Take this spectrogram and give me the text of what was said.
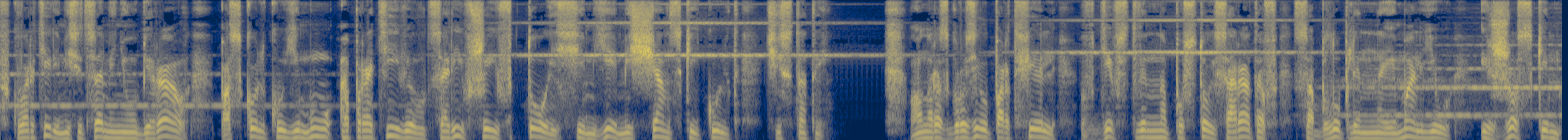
В квартире месяцами не убирал, поскольку ему опротивил царивший в той семье мещанский культ чистоты. Он разгрузил портфель в девственно пустой Саратов с облупленной эмалью и жестким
